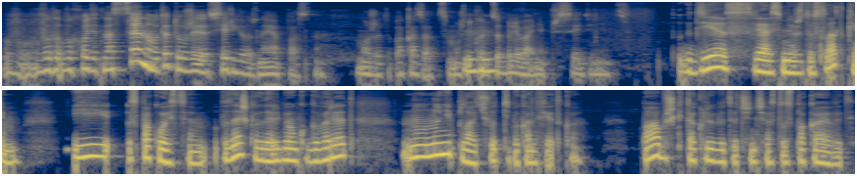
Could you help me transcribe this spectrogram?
в, выходят на сцену, вот это уже серьезно и опасно может оказаться, может угу. какое-то заболевание присоединиться. Где связь между сладким и спокойствием? Вы знаешь, когда ребенку говорят, ну, ну не плачь, вот тебе конфетка. Бабушки так любят очень часто успокаивать.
